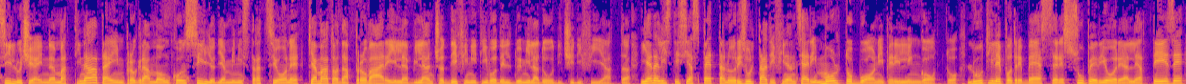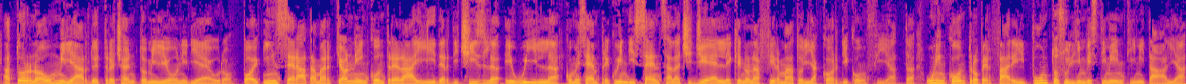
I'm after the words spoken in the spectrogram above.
Sì, Lucia, in mattinata è in programma un consiglio di amministrazione chiamato ad approvare il bilancio definitivo del 2012 di Fiat. Gli analisti si aspettano risultati finanziari molto buoni per il lingotto. L'utile potrebbe essere superiore alle attese, attorno a 1 miliardo e 300 milioni di euro. Poi in serata Marchionne incontrerà i leader di CISL e Will, come sempre quindi senza la CGL che non ha firmato gli accordi con Fiat. Un incontro per fare il punto sugli investimenti in Italia.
